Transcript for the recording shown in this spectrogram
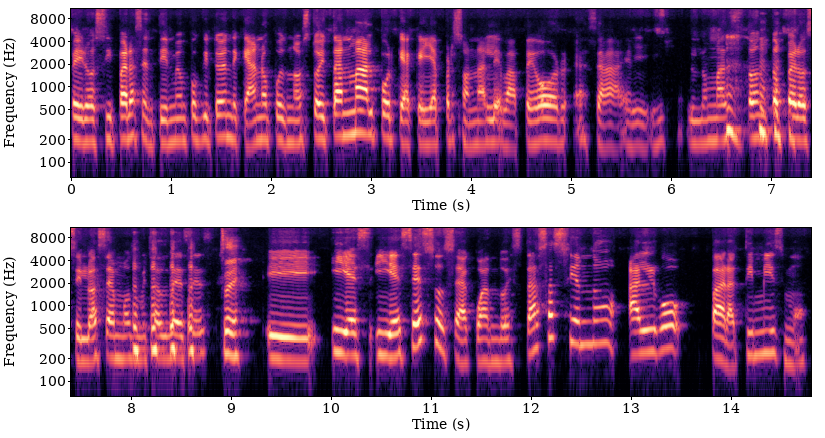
pero sí para sentirme un poquito de que, ah, no, pues no estoy tan mal porque a aquella persona le va peor. O sea, es lo más tonto, pero sí lo hacemos muchas veces. Sí. Y, y, es, y es eso, o sea, cuando estás haciendo algo para ti mismo,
